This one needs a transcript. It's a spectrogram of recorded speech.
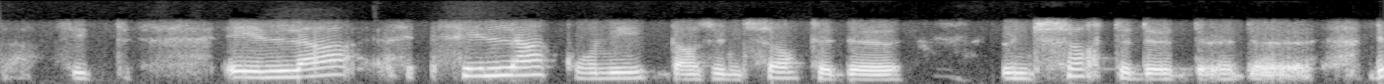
ça. Et là, c'est là qu'on est dans une sorte de une sorte de, de, de, de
